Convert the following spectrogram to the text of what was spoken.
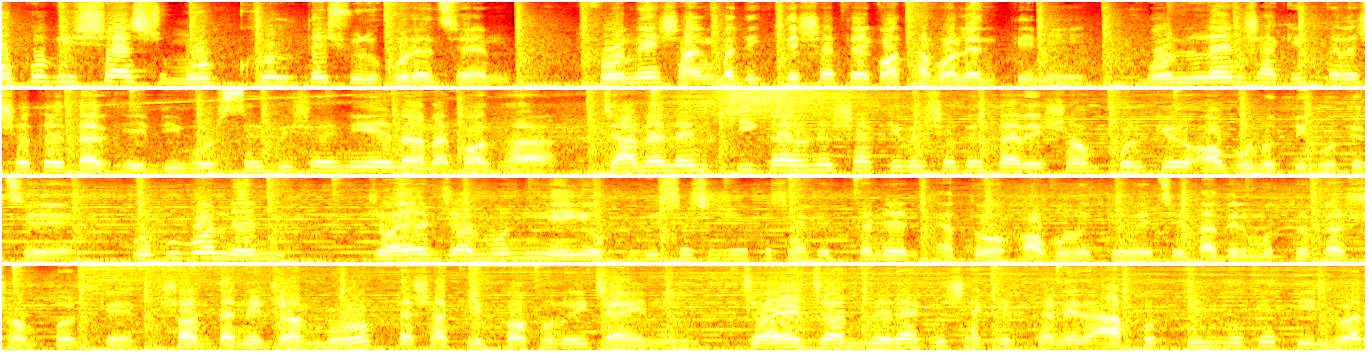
অপু বিশ্বাস মুখ খুলতে শুরু করেছেন। ফোনে সাংবাদিকদের সাথে কথা বলেন তিনি। বললেন, সাকিব খানের সাথে তার এই ডিভোর্সের বিষয় নিয়ে নানা কথা। জানালেন, কি কারণে সাকিবের সাথে তার এই সম্পর্কের অবনতি ঘটেছে। অপু বললেন জয়ের জন্ম নিয়েই অপু বিশ্বাসের সাথে শাকিব খানের এত অবনতি হয়েছে তাদের মধ্যকার সম্পর্কের সন্তানের জন্ম হোক, তা শাকিব কখনোই চায়নি। জয়ের জন্মের আগে শাকিব খানের আপত্তির মুখে তিনবার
